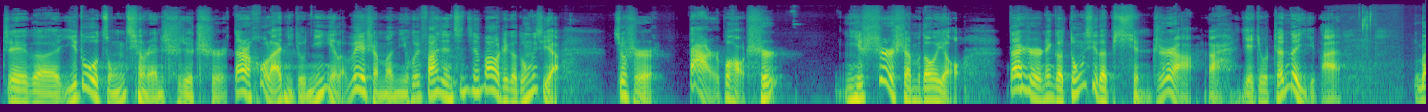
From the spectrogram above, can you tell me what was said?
这个一度总请人吃去吃，但是后来你就腻了。为什么？你会发现金钱豹这个东西啊，就是大而不好吃，你是什么都有，但是那个东西的品质啊，哎，也就真的一般。不，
